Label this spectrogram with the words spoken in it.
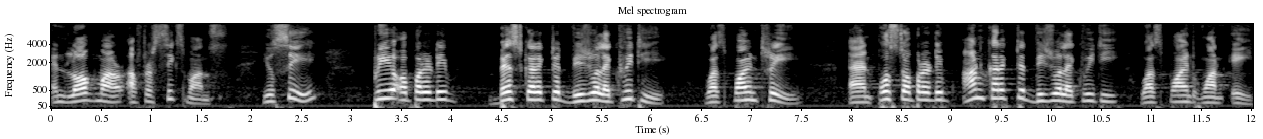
in logmar after six months. You see, pre-operative best corrected visual acuity was 0.3 and postoperative uncorrected visual acuity was 0.18.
